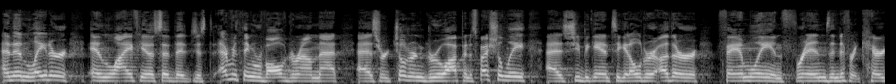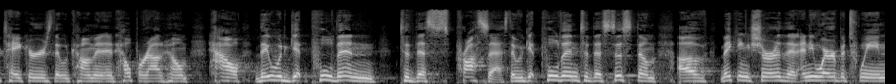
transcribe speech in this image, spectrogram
And then later in life, you know, said that just everything revolved around that as her children grew up, and especially as she began to get older, other family and friends and different caretakers that would come in and help her out at home, how they would get pulled in to this process. They would get pulled into this system of making sure that anywhere between,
